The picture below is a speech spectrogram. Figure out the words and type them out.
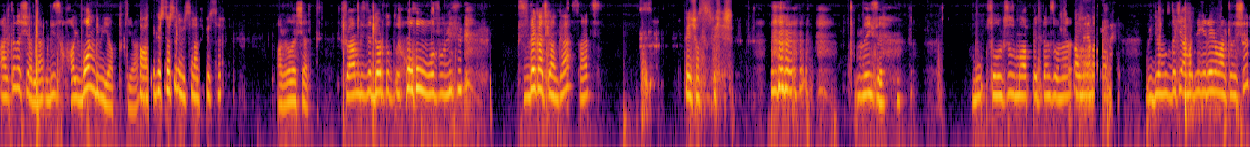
Arkadaşlar yani biz hayvan gibi yaptık ya. Saati göstersene bir saati göster. Arkadaşlar şu an bizde 4 31 Sizde kaç kanka saat? 5.35. Neyse. Bu soluksuz muhabbetten sonra videomuzdaki amaca gelelim arkadaşlar.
